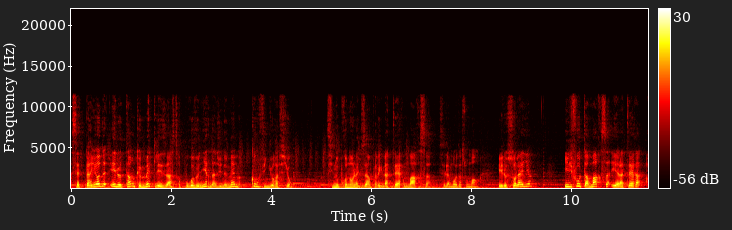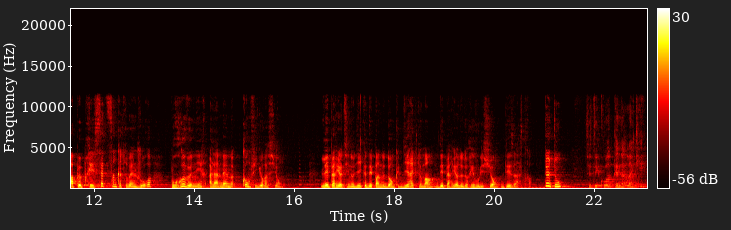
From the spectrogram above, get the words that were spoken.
Cette période est le temps que mettent les astres pour revenir dans une même configuration. Si nous prenons l'exemple avec la Terre, Mars, c'est la mode à ce moment, et le Soleil, il faut à Mars et à la Terre à peu près 780 jours pour revenir à la même configuration. Les périodes synodiques dépendent donc directement des périodes de révolution des astres. C'est tout C'était quoi, canard laqué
